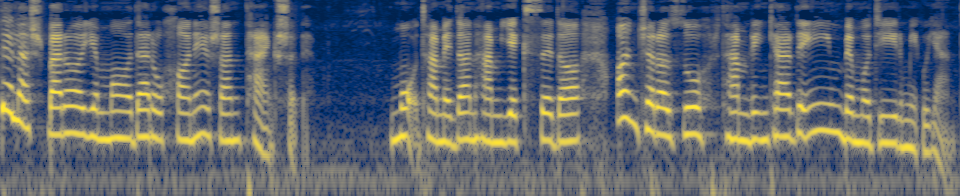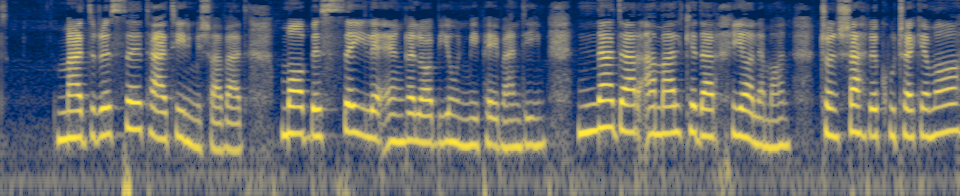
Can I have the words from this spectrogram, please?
دلش برای مادر و خانهشان تنگ شده. معتمدان هم یک صدا آنچه را ظهر تمرین کرده ایم به مدیر می‌گویند. مدرسه تعطیل می شود. ما به سیل انقلابیون می پیوندیم. نه در عمل که در خیالمان. چون شهر کوچک ما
